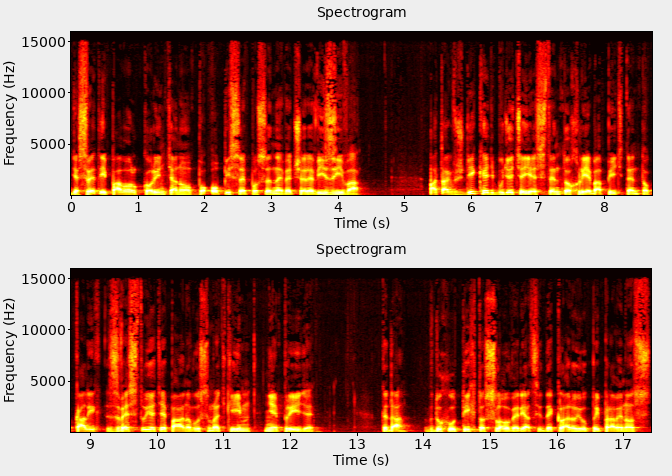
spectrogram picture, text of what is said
kde svätý Pavol Korintianov po opise poslednej večere vyzýva. A tak vždy, keď budete jesť tento chlieb a piť tento kalich, zvestujete pánovu smrť, kým nepríde. Teda v duchu týchto slov veriaci deklarujú pripravenosť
